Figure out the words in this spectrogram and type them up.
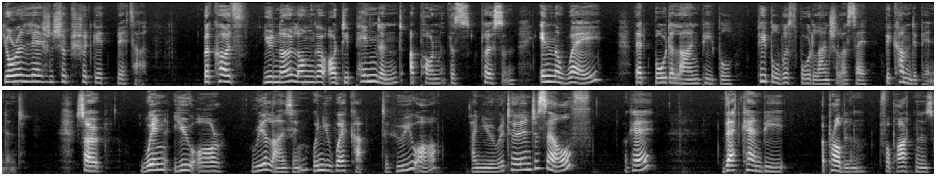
your relationship should get better because you no longer are dependent upon this person in the way that borderline people, people with borderline, shall I say, become dependent. So when you are realizing, when you wake up to who you are and you return to self, okay, that can be a problem for partners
